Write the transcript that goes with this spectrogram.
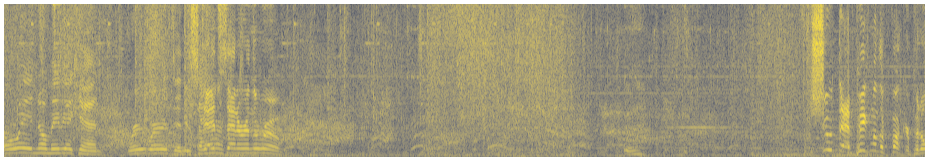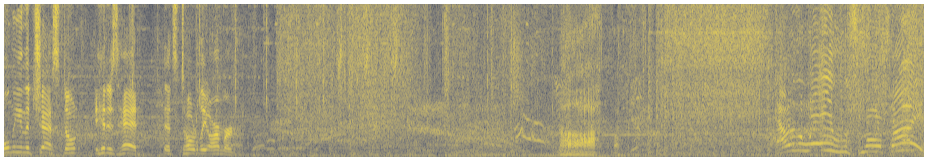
Oh wait, no, maybe I can. Where, where is it? In the center? dead center in the room. Shoot that big motherfucker, but only in the chest. Don't hit his head. That's totally armored. Ah, fuck. Out of the way, little small fry.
